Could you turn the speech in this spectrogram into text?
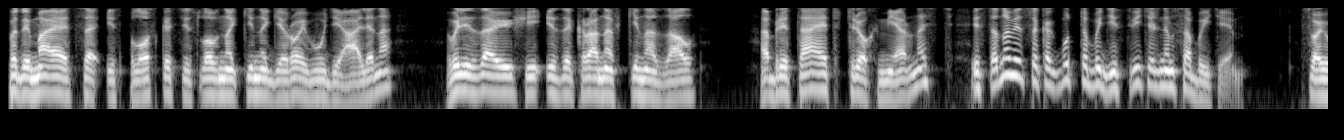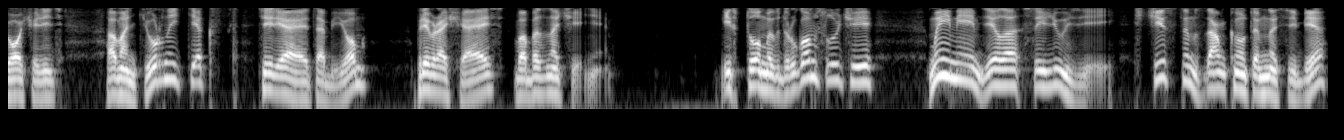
поднимается из плоскости, словно киногерой Вуди Аллена, вылезающий из экрана в кинозал, обретает трехмерность и становится как будто бы действительным событием. В свою очередь, авантюрный текст теряет объем, превращаясь в обозначение. И в том и в другом случае мы имеем дело с иллюзией, с чистым, замкнутым на себе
